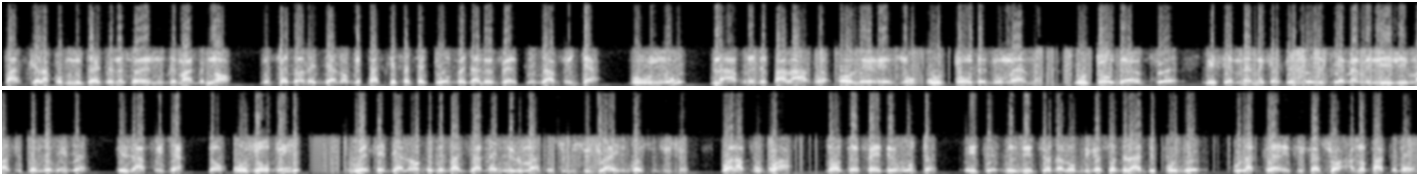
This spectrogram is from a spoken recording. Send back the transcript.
parce que la communauté internationale nous demande. Non. Nous faisons le dialogue parce que ça se trouve dans le vertige africain. Pour nous, l'arbre de palabres, on les résout autour de nous-mêmes, autour d'un feu. Et c'est même quelque chose qui est même l'élément qui symbolise les Africains. Donc aujourd'hui, mais ce dialogue ne va jamais nullement se substituer à une constitution. Voilà pourquoi notre feuille de route nous étions dans l'obligation de la déposer pour la clarification à nos partenaires.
